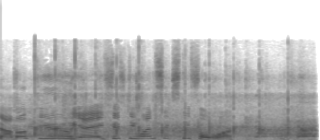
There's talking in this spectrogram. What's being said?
Double Q, yay, 5164.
